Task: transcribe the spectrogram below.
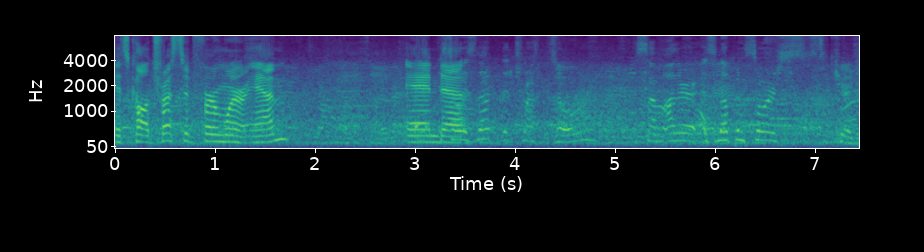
It's called Trusted Firmware M, and so uh, it's not the Trust Zone. It's some other. It's an open source security.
